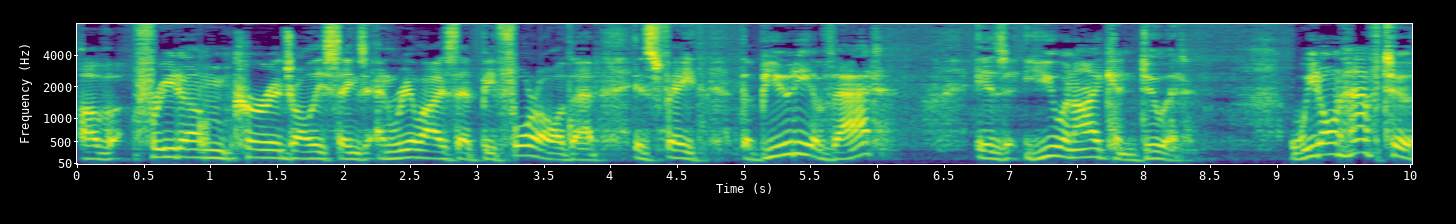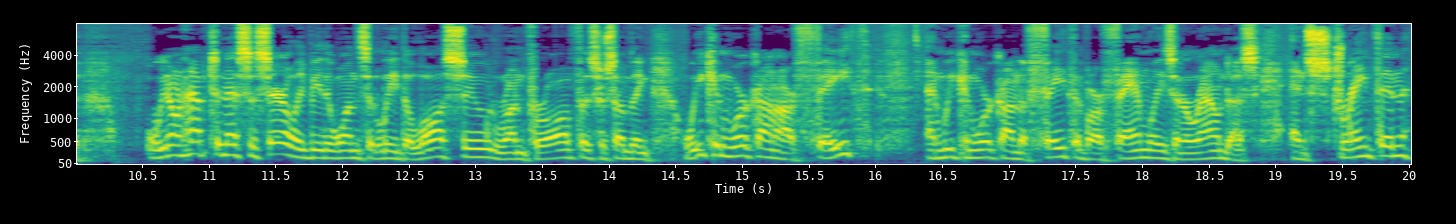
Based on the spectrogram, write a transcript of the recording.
of freedom, courage, all these things, and realize that before all of that is faith, the beauty of that is you and I can do it. We don't have to we don't have to necessarily be the ones that lead the lawsuit, run for office or something. We can work on our faith and we can work on the faith of our families and around us and strengthen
